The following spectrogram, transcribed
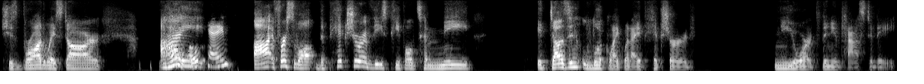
She's Broadway star. Oh, I Oh, okay. I first of all, the picture of these people to me, it doesn't look like what I pictured New York, the new cast to be.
